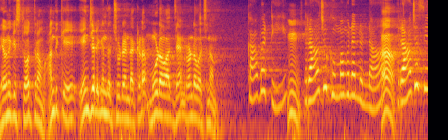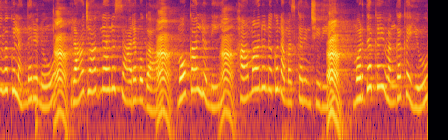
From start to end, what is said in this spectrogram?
దేవునికి స్తోత్రం. అందుకే ఏం జరిగిందో చూడండి అక్కడ మూడవ అధ్యాయం రెండవ వచనం. కాబట్టి. రాజు గుమ్మముననున్న. రాజసేవకులందరూ. రాజాజ్ఞానుసారముగా. మోకాళ్ళుని. హామానునకు నమస్కరించిరి. మొర్దకై వంగకయు.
